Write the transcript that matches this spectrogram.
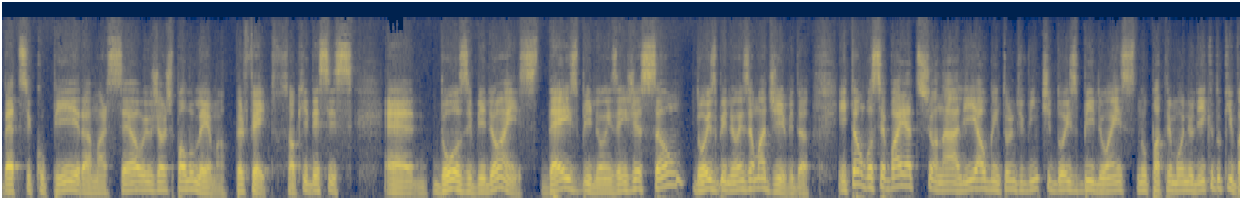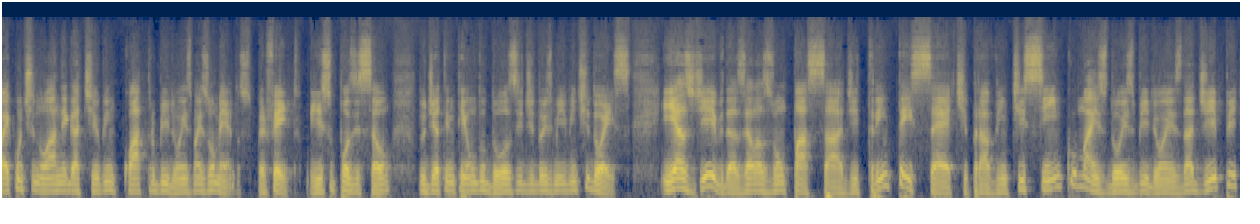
Beto Sicupira, Marcel e o Jorge Paulo Lema. Perfeito. Só que desses é, 12 bilhões, 10 bilhões é injeção, 2 bilhões é uma dívida. Então você vai adicionar ali algo em torno de 22 bilhões no patrimônio líquido, que vai continuar negativo em 4 bilhões mais ou menos. Perfeito. Isso posição do dia 31 de 12 de 2022. E as dívidas, elas vão passar de 37 para 25, mais 2 bilhões da DIP,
